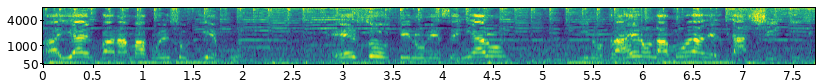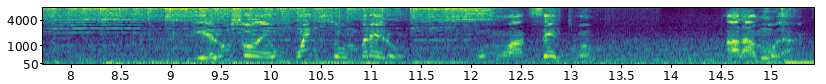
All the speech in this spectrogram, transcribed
allá en Panamá por esos tiempos. Esos que nos enseñaron y nos trajeron la moda del dashiki y el uso de un buen sombrero como acento a la moda.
